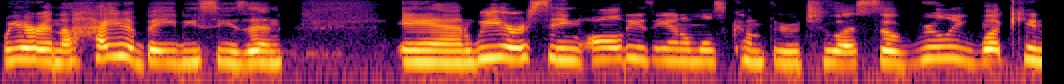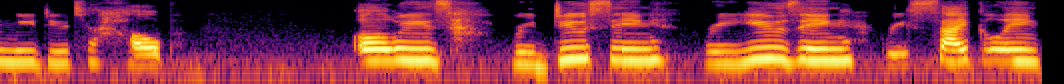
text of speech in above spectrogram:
we are in the height of baby season and we are seeing all these animals come through to us. So, really, what can we do to help? Always reducing, reusing, recycling,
